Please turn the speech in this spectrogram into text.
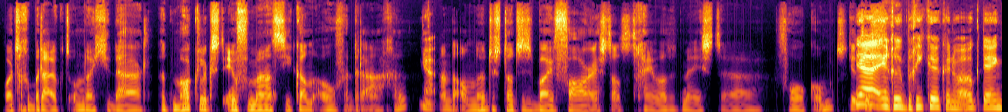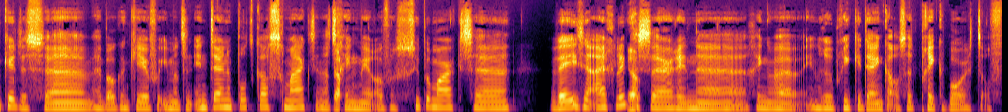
wordt gebruikt. Omdat je daar het makkelijkst informatie kan overdragen Ja. aan de ander. Dus dat is by far is dat hetgeen wat het meest voorkomt. Ja, is- in rubrieken kunnen we ook denken. Dus we hebben ook een keer voor iemand een interne podcast gemaakt. En dat Ja. ging meer over supermarktwezen wezen eigenlijk. Ja. Dus daarin eh, gingen we in rubrieken denken als het prikbord of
